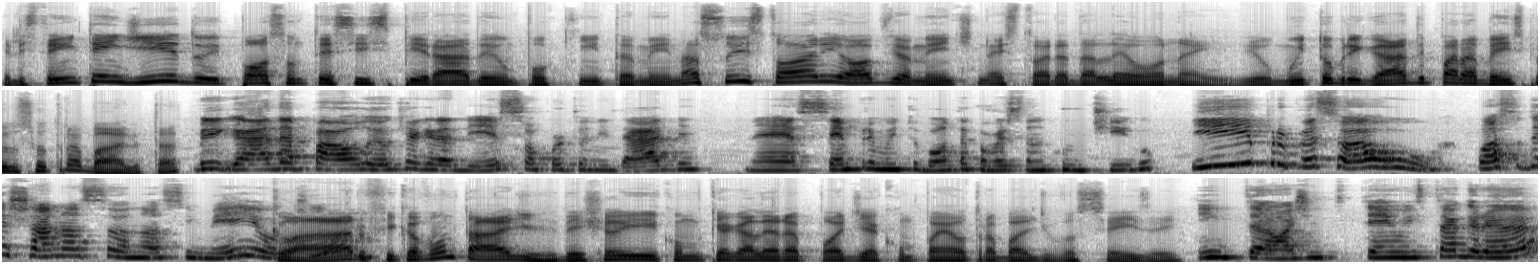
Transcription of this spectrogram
eles tenham entendido e possam ter se inspirado aí um pouquinho também na sua história e, obviamente, na história da Leona aí, viu? Muito obrigado e parabéns pelo seu trabalho, tá? Obrigada, Paulo. Eu que agradeço a oportunidade oportunidade. Né? É sempre muito bom estar conversando contigo. E pro pessoal, posso deixar nosso, nosso e-mail? Claro, aqui? fica à vontade. Deixa aí como que a galera pode acompanhar o trabalho de vocês aí. Então, a gente tem o Instagram,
